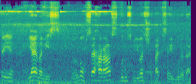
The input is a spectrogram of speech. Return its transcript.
я на місці. Ну все гаразд. Будемо сподіватися, що так все і буде далі.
